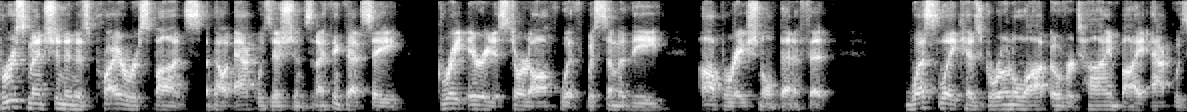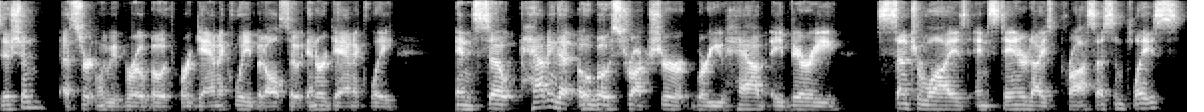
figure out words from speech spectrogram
Bruce mentioned in his prior response about acquisitions, and I think that's a great area to start off with with some of the operational benefit. Westlake has grown a lot over time by acquisition. Uh, certainly, we grow both organically but also inorganically. And so, having that OBO structure where you have a very centralized and standardized process in place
